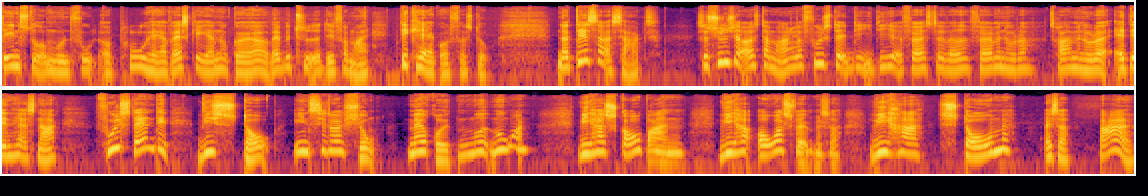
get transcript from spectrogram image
det er en stor mundfuld, og puh her, hvad skal jeg nu gøre, og hvad betyder det for mig? Det kan jeg godt forstå. Når det så er sagt, så synes jeg også, der mangler fuldstændig i de her første hvad, 40 minutter, 30 minutter af den her snak, Fuldstændig. Vi står i en situation med ryggen mod muren. Vi har skovbrænde, vi har oversvømmelser, vi har storme, altså bare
